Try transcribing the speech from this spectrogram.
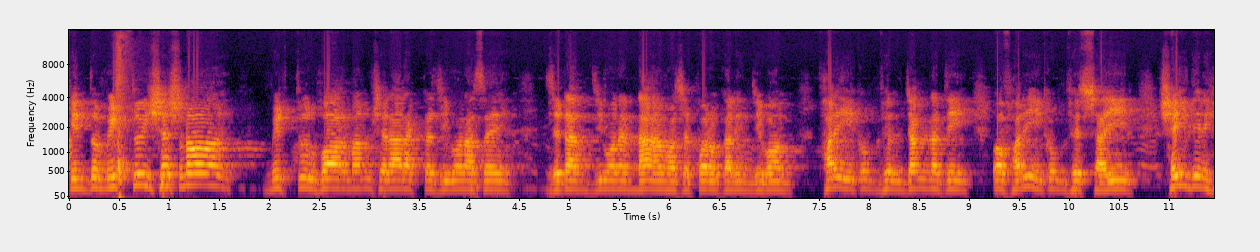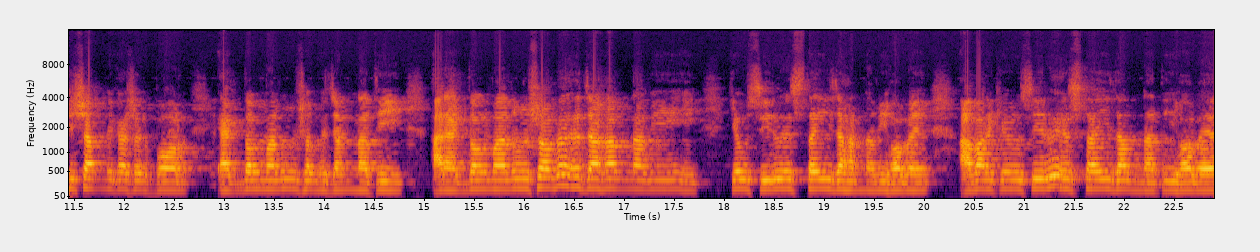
কিন্তু মৃত্যুই শেষ নয়, মৃত্যুর পর মানুষের আর একটা জীবন আছে যেটা জীবনের নাম আছে পরকালীন জীবন। ফারিকুম ফিল জান্নাতি ও ফারিকুম ফিল সাইর। সেই দিন হিসাব নিকাশের পর একদল মানুষ হবে জান্নাতি আর একদল মানুষ হবে জাহান্নামী। কেউ চিরস্থায়ী জাহান্নামী হবে, আবার কেউ চিরস্থায়ী জান্নাতি হবে।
